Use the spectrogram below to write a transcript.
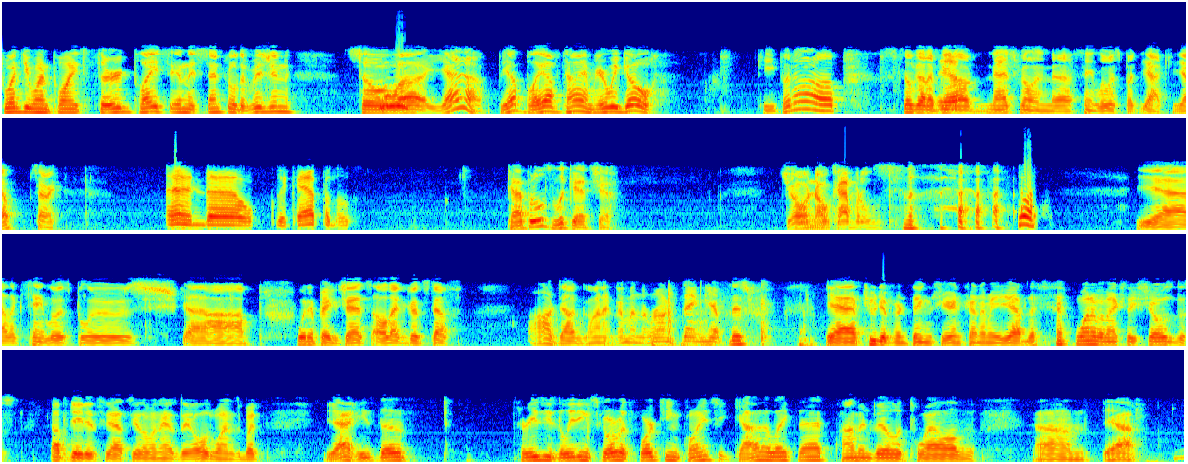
21 points, third place in the Central Division. So uh, yeah, yep, playoff time. Here we go. Keep it up. Still got to beat Yep. out Nashville and uh, St. Louis, but yeah, yep. Sorry. And uh the Capitals. Capitals, look at you. Joe, no Capitals. yeah, like St. Louis Blues, uh, Winnipeg Jets, all that good stuff. Oh, doggone it. I'm on the wrong thing. Yep, this. Yeah, I have two different things here in front of me. Yep, this, one of them actually shows the updated stats. The other one has the old ones. But yeah, he's the. Parise's the leading scorer with 14 points. You gotta like that. Pominville with 12. Um, yeah,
